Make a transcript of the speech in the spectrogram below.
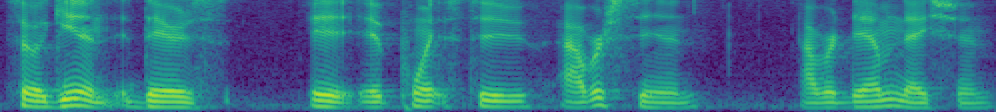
So again, there's it, it points to our sin, our damnation.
